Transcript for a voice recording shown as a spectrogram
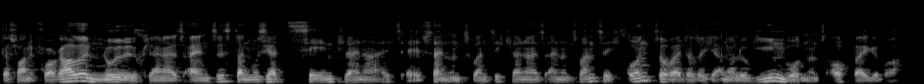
das war eine Vorgabe, 0 kleiner als 1 ist, dann muss ja 10 kleiner als 11 sein und 20 kleiner als 21 und so weiter. Solche Analogien wurden uns auch beigebracht.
